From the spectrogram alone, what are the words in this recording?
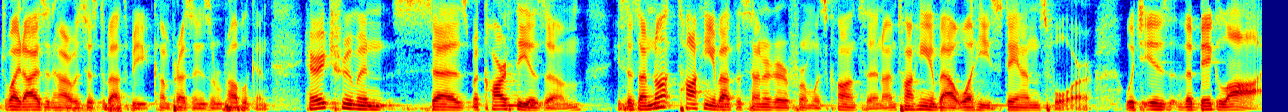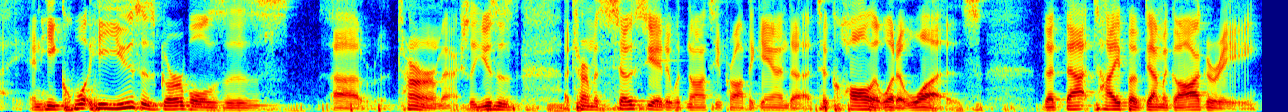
Dwight Eisenhower was just about to become president as a Republican. Harry Truman says McCarthyism. He says, "I'm not talking about the senator from Wisconsin. I'm talking about what he stands for, which is the big lie." And he he uses Goebbels's uh, term, actually, uses a term associated with Nazi propaganda to call it what it was. That that type of demagoguery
